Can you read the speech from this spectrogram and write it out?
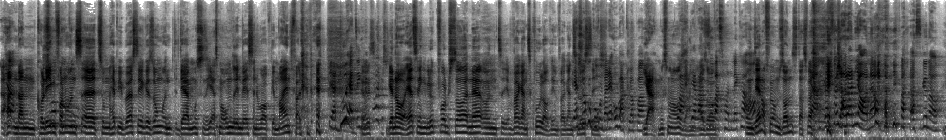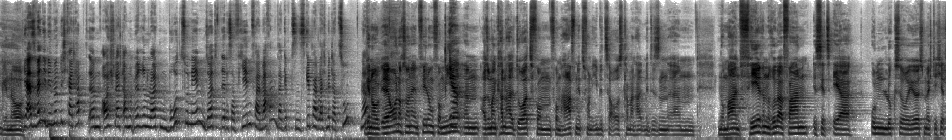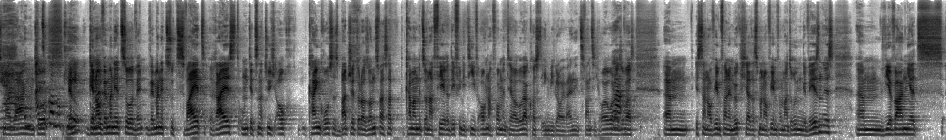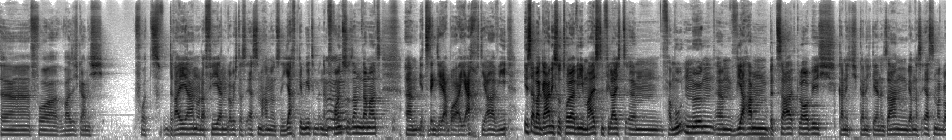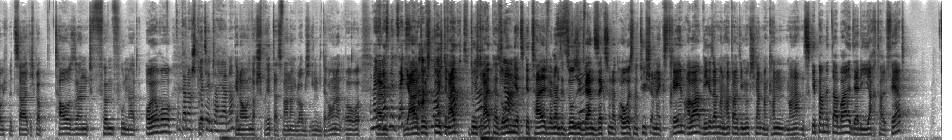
hatten dann einen Kollegen von uns äh, zum Happy Birthday gesungen und der musste sich erstmal umdrehen, wer ist denn überhaupt gemeint? Weil Ja, du, herzlichen er Glückwunsch. genau, herzlichen Glückwunsch so, ne? Und war ganz cool auf jeden Fall, ganz Der lustig. Schokokuchen war der Oberklopper. Ja, muss man auch Boah, sagen. der war also, sowas von lecker und auch. der noch für umsonst, das war ja, wenn für Laudernjau, ne? Oder wie war das? Genau. genau. Ja, also wenn ihr die Möglichkeit habt, ähm, euch vielleicht auch mit mehreren Leuten ein Boot zu nehmen, solltet ihr das auf jeden Fall machen. Da gibt es einen Skipper gleich mit dazu. Ne? Genau, ja, auch noch so eine Empfehlung von mir. Ja. Ähm, also man kann halt dort vom, vom Hafen jetzt von Ibiza aus, kann man halt mit diesen ähm, normalen Fähren rüberfahren. Ist jetzt eher unluxuriös, möchte ich jetzt Ja, mal sagen. um und so. okay, Wenn, genau, ne? wenn man jetzt so, wenn, wenn man jetzt zu zweit reist und jetzt natürlich auch kein großes Budget oder sonst was hat, kann man mit so einer Fähre definitiv auch nach Formentera rüber, kostet irgendwie, glaube ich, weiß nicht, 20 Euro Ja. oder sowas. Ähm, ist dann auf jeden Fall eine Möglichkeit, dass man auf jeden Fall mal drüben gewesen ist. Ähm, wir waren jetzt äh, vor, weiß ich gar nicht, vor drei Jahren oder vier Jahren, glaube ich, das erste Mal haben wir uns eine Yacht gemietet mit einem Freund zusammen damals. Ähm, jetzt denkt jeder, boah, Yacht, ja, wie? Ist aber gar nicht so teuer, wie die meisten vielleicht ähm, vermuten mögen. Ähm, wir haben bezahlt, glaube ich, kann ich, kann ich gerne sagen, wir haben das erste Mal, glaube ich, bezahlt, ich glaube, 1500 Euro. Und dann noch Sprit hinterher, ne? Genau, und noch Sprit, das waren dann, glaube ich, irgendwie 300 Euro. Und wenn ihr das mit sechs ja, durch, durch, drei, macht, durch ne? drei Personen Klar. jetzt geteilt, wenn man es jetzt so ist sieht, viel. wären 600 Euro ist natürlich schon extrem. Aber wie gesagt, man hat halt die Möglichkeit, man kann, man hat einen Skipper mit dabei, der die Yacht halt fährt.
